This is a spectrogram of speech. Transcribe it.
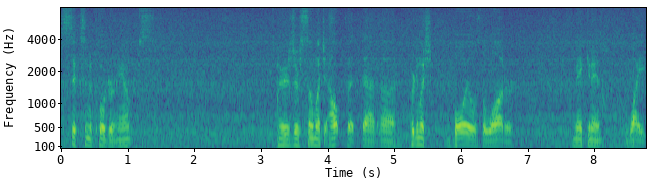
six and a quarter amps. There's just so much output that uh, pretty much boils the water, making it white.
